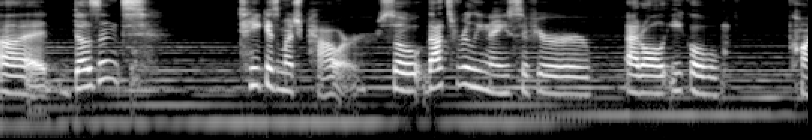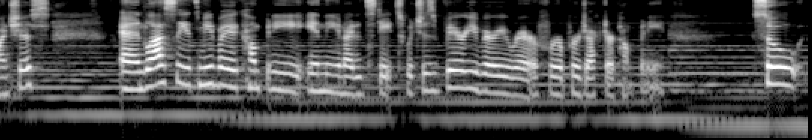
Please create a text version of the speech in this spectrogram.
uh, doesn't take as much power. So that's really nice if you're at all eco-conscious. And lastly, it's made by a company in the United States, which is very, very rare for a projector company. So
